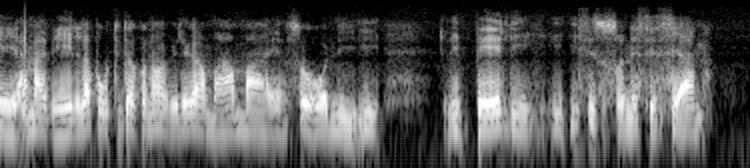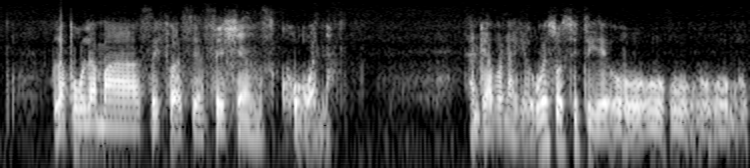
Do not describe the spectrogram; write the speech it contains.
eh amabele lapho kuthinta khona amabele kamama and so on i- i- libheli i- isisu sona esesiyana lapho kulama-sexual sensations khona. Anti uyabona-ke kube sosithi-ke u- u- u- u-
